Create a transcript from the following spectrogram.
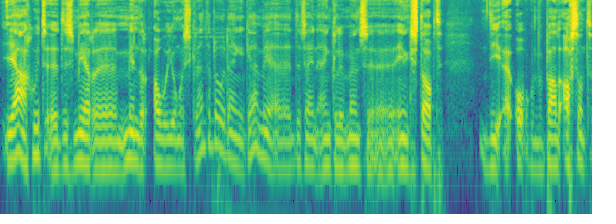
ja, goed, het is meer, eh, minder oude jongens krentenbrood, denk ik. Hè. Meer, eh, er zijn enkele mensen ingestapt die op een bepaalde afstand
